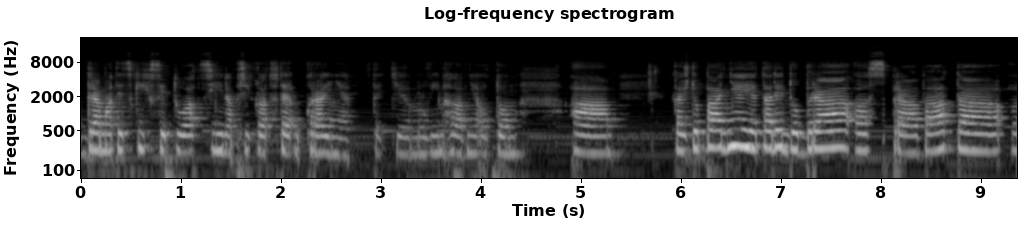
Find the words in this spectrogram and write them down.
dramatických situací, například v té Ukrajině. Teď mluvím hlavně o tom. A Každopádně je tady dobrá eh, zpráva, ta eh,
